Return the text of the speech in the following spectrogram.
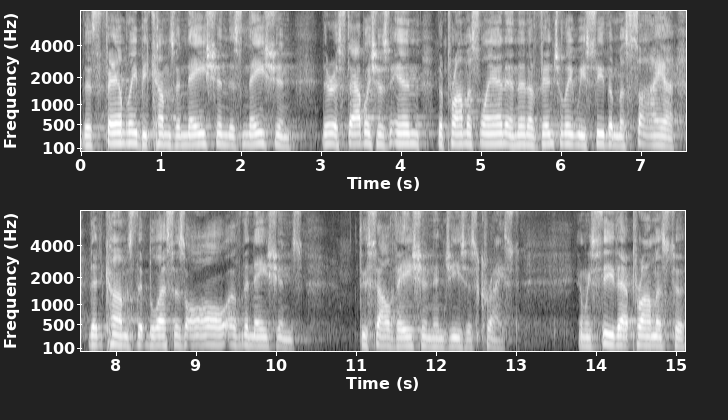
this family becomes a nation. This nation there establishes in the promised land, and then eventually we see the Messiah that comes that blesses all of the nations through salvation in Jesus Christ. And we see that promise to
